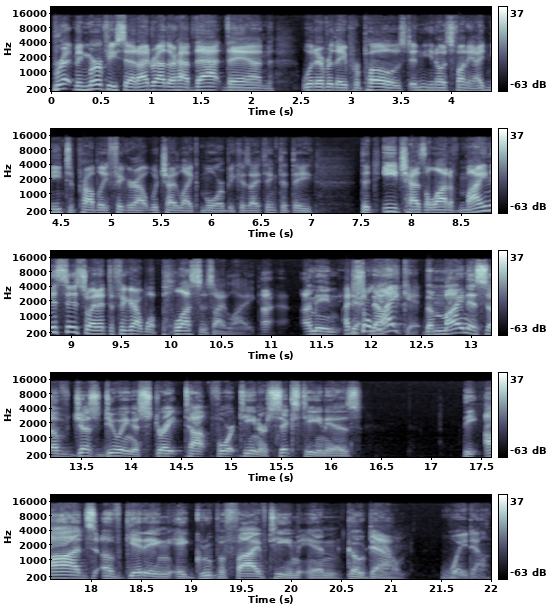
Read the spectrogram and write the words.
Brett McMurphy said I'd rather have that than whatever they proposed. And you know it's funny, I need to probably figure out which I like more because I think that they that each has a lot of minuses, so I'd have to figure out what pluses I like. I mean, I just don't now, like it. The minus of just doing a straight top 14 or 16 is the odds of getting a group of five team in go down. way down.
